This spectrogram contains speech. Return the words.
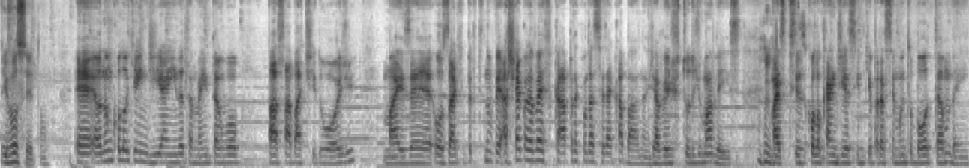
E você, Tom? É, eu não coloquei em dia ainda também, então vou passar batido hoje. Mas é Ozark eu pretendo ver. Acho que agora vai ficar para quando a série acabar, né? Já vejo tudo de uma vez. mas preciso colocar em dia assim, porque parece ser muito boa também.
